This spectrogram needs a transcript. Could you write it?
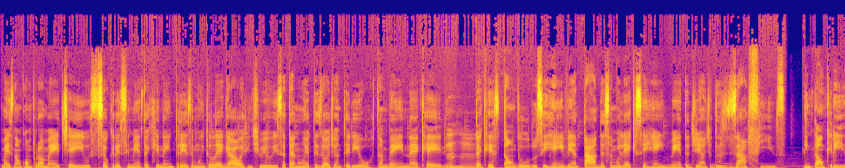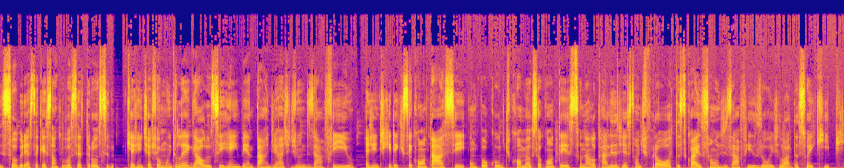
mas não compromete aí o seu crescimento aqui na empresa. Muito legal, a gente viu isso até num episódio anterior também, né, Kelly, uhum. da questão do, do se reinventar dessa mulher que se reinventa diante dos desafios. Então, Cris, sobre essa questão que você trouxe, que a gente achou muito legal, do se reinventar diante de um desafio, a gente queria que você contasse um pouco de como é o seu contexto na localiza gestão de frotas, quais são os desafios hoje lá da sua equipe.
